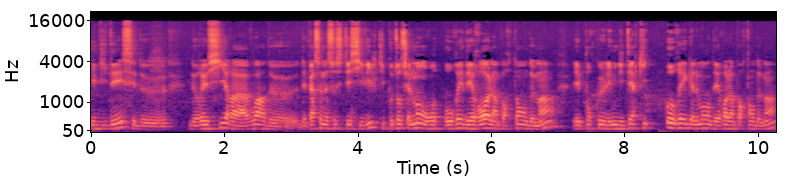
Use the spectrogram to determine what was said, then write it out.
Et l'idée, c'est de, de réussir à avoir de- des personnes de la société civile qui potentiellement auraient des rôles importants demain, et pour que les militaires qui auraient également des rôles importants demain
